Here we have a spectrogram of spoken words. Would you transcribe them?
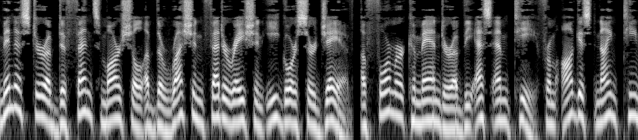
Minister of Defense Marshal of the Russian Federation Igor Sergeyev, a former commander of the SMT from August 19,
